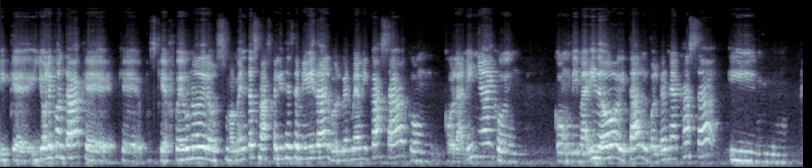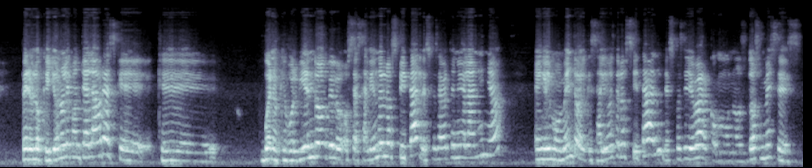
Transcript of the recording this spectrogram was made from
y que yo le contaba que, que, pues que, fue uno de los momentos más felices de mi vida el volverme a mi casa con, con la niña y con, con, mi marido y tal, volverme a casa. Y, pero lo que yo no le conté a Laura es que, que bueno, que volviendo, de lo, o sea, saliendo del hospital después de haber tenido a la niña, en el momento en el que salimos del hospital, después de llevar como unos dos meses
